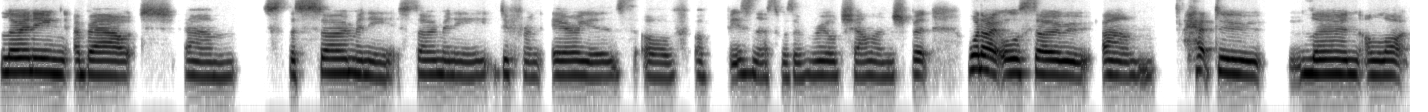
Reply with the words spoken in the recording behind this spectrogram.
learning about um, there's so many so many different areas of of business was a real challenge. But what i also um, had to learn a lot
